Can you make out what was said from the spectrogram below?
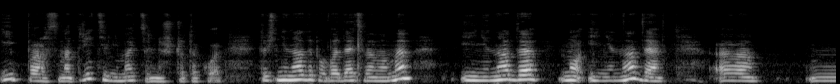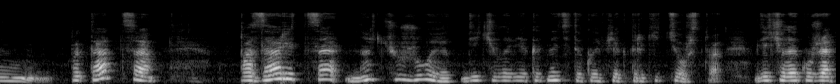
И посмотрите внимательно, что такое. То есть не надо попадать в МММ, и не надо, но и не надо э, пытаться позариться на чужое, где человек, знаете, такой эффект ракетерства, где человек уже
